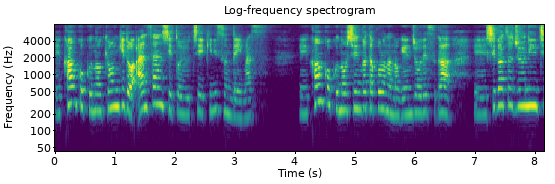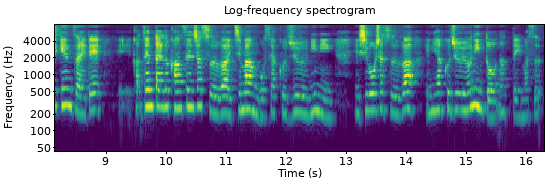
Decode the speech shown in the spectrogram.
えー韓国のキョンギ道アンサン市という地域に住んでいます。えー韓国の新型コロナの現状ですが、えー4月12日現在で、全体の感染者数は1万512人、死亡者数は214人となっています。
